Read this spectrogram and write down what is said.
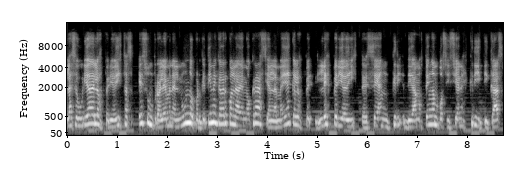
la seguridad de los periodistas es un problema en el mundo porque tiene que ver con la democracia. En la medida que los periodistas sean, digamos, tengan posiciones críticas,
